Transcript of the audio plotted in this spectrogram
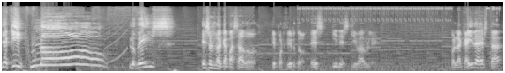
¡Y aquí! ¡No! ¿Lo veis? Eso es lo que ha pasado, que por cierto, es inesquivable. Con la caída esta,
